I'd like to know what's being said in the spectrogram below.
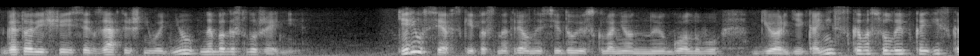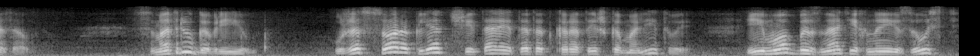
готовящиеся к завтрашнему дню на богослужение. Кирилл Севский посмотрел на седую склоненную голову Георгия Канисского с улыбкой и сказал: "Смотрю, Гавриил, уже сорок лет читает этот коротышка молитвы и мог бы знать их наизусть,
